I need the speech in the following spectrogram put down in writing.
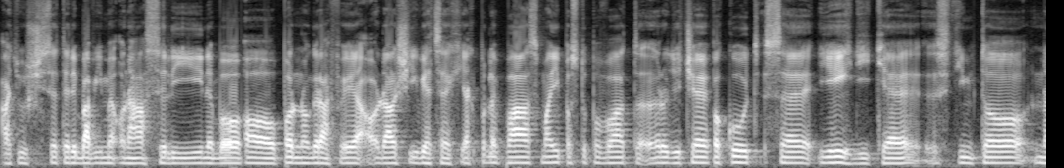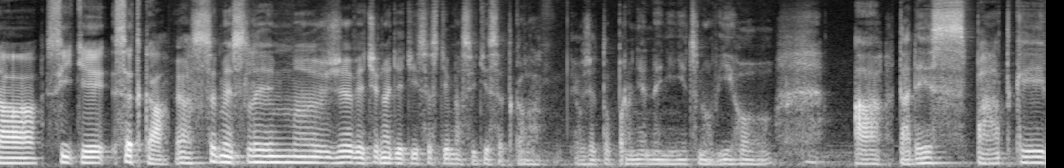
ať už se tedy bavíme o násilí nebo o pornografii a o dalších věcech. Jak podle vás mají postupovat rodiče, pokud se jejich dítě s tímto na síti setká? Já si myslím, že většina dětí se s tím na síti setkala že to pro ně není nic nového a tady zpátky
